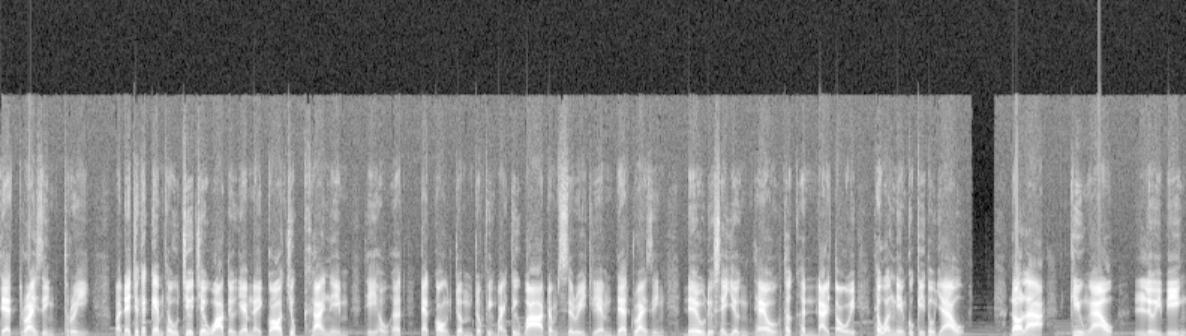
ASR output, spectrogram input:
Dead Rising 3. Và để cho các game thủ chưa chơi qua tựa game này có chút khái niệm thì hầu hết các con trùm trong phiên bản thứ ba trong series game Dead Rising đều được xây dựng theo thất hình đại tội theo quan niệm của Kitô giáo. Đó là kiêu ngạo, lười biếng,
